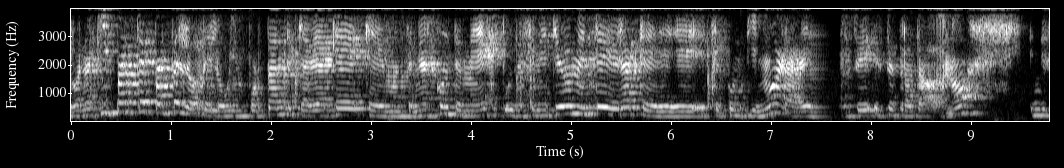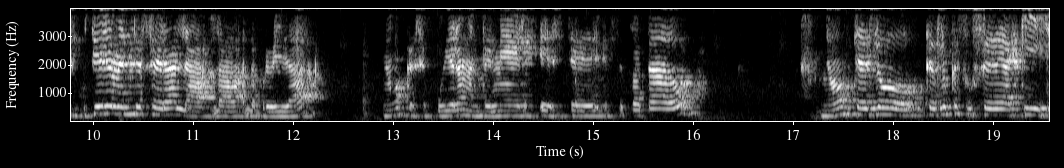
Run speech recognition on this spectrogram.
bueno, aquí parte, parte de, lo, de lo importante que había que, que, mantener con Temec, pues definitivamente era que, que continuara este, este, tratado, ¿no? Indiscutiblemente esa era la, la, la, prioridad, ¿no? Que se pudiera mantener este, este tratado, ¿no? ¿Qué es lo, qué es lo que sucede aquí?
